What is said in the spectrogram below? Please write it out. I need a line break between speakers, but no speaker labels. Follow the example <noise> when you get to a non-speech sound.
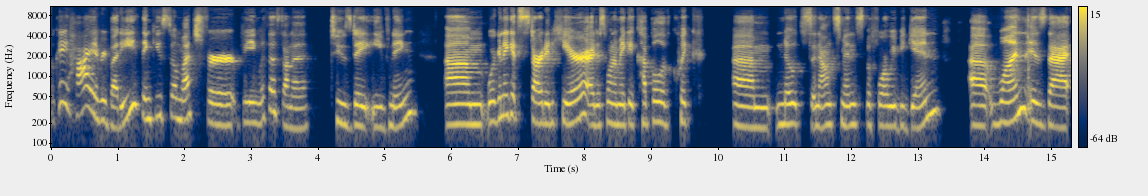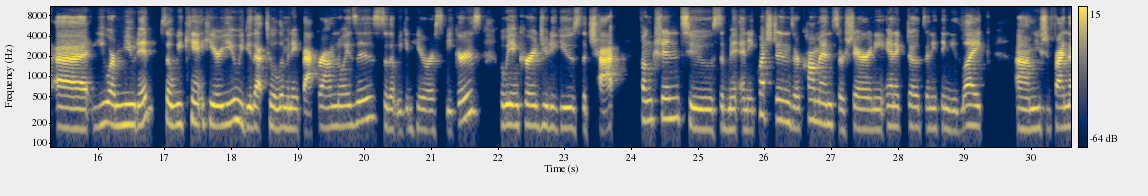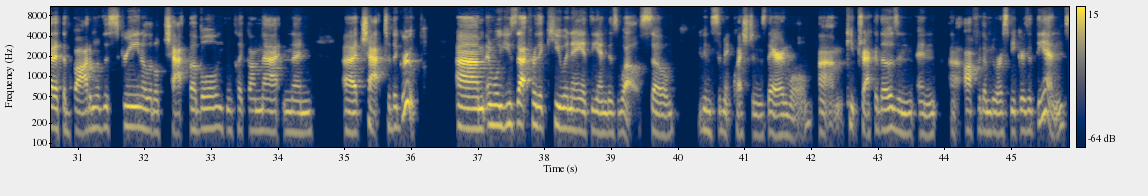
Okay, hi everybody. Thank you so much for being with us on a Tuesday evening. Um, we're going to get started here. I just want to make a couple of quick um, notes, announcements before we begin. Uh, one is that uh, you are muted, so we can't hear you. We do that to eliminate background noises so that we can hear our speakers. But we encourage you to use the chat function to submit any questions or comments or share any anecdotes, anything you'd like. Um, you should find that at the bottom of the screen, a little chat bubble. You can click on that and then uh, chat to the group. Um, and we'll use that for the Q&A at the end as well. So you can submit questions there and we'll um, keep track of those and, and uh, offer them to our speakers at the end.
